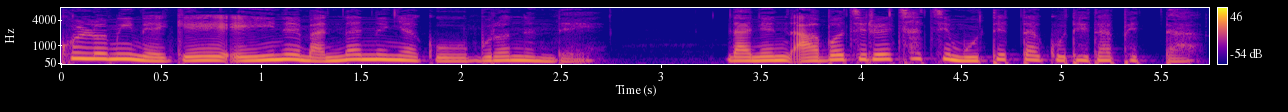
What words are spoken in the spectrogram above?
콜롬이 내게 애인을 만났느냐고 물었는데 나는 아버지를 찾지 못했다고 대답했다.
